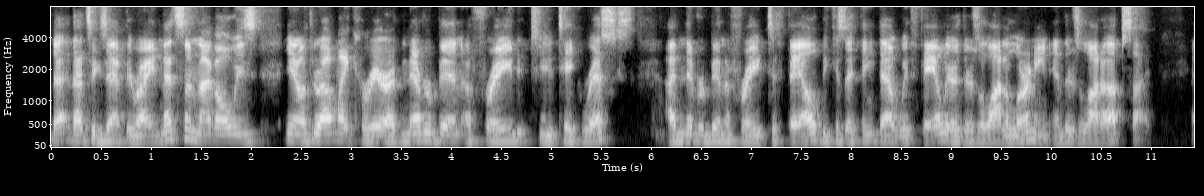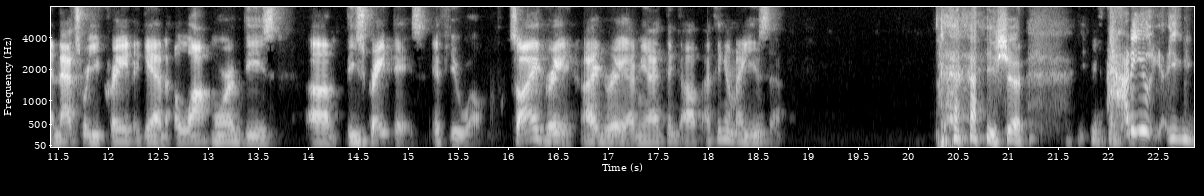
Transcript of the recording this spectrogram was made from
That, that's exactly right. And that's something I've always, you know, throughout my career, I've never been afraid to take risks. I've never been afraid to fail because I think that with failure, there's a lot of learning and there's a lot of upside. And that's where you create, again, a lot more of these uh, these great days, if you will. So I agree. I agree. I mean, I think I'll, I think I might use that. you should. How do you,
